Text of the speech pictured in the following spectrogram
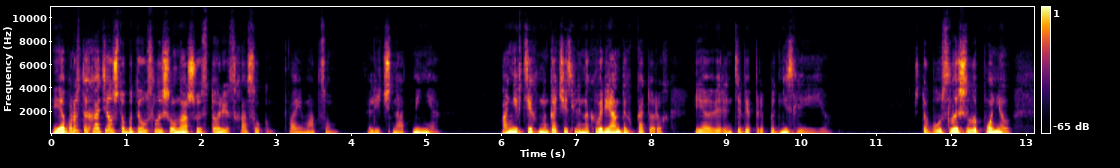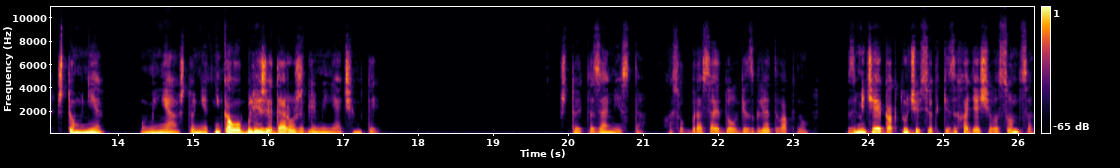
Я просто хотел, чтобы ты услышал нашу историю с Хасоком, твоим отцом, лично от меня, а не в тех многочисленных вариантах, в которых, я уверен, тебе преподнесли ее. Чтобы услышал и понял, что мне, у меня, что нет никого ближе и дороже для меня, чем ты. Что это за место? Хасок бросает долгий взгляд в окно, замечая, как тучи все-таки заходящего солнца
